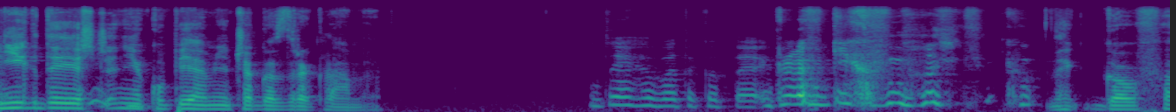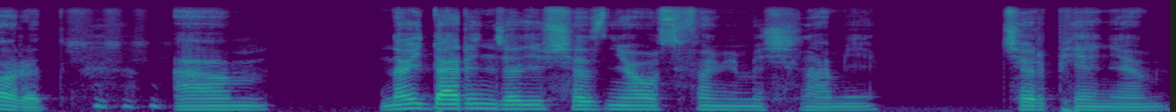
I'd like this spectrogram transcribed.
Nigdy jeszcze nie kupiłem niczego z reklamy. No to ja chyba tylko te klapki kuboty. Go for it. Um, no i Darin dzieli się z nią swoimi myślami, cierpieniem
